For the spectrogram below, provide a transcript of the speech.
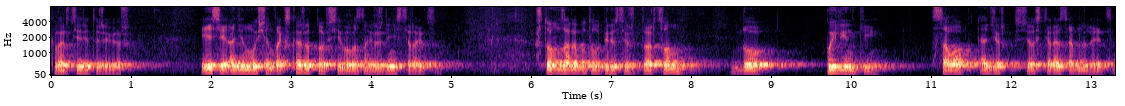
квартире ты живешь». Если один мужчина так скажет, то все его вознаграждения стираются. Что он заработал перед Всевышним Творцом, до пылинки, салаб, аджир, все стирается, обнуляется.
